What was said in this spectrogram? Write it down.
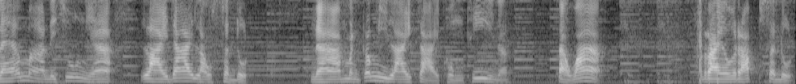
แล้วมาในช่วงนี้รายได้เราสะดุดนะฮะมันก็มีรายจ่ายคงที่นะแต่ว่ารายรับสะดุด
